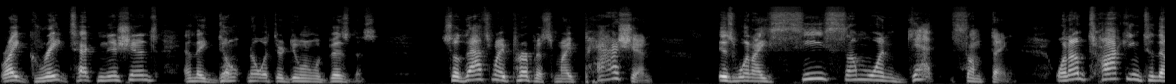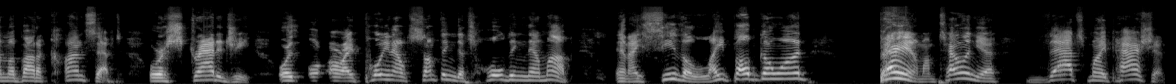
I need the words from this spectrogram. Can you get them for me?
right? Great technicians, and they don't know what they're doing with business. So that's my purpose. My passion is when I see someone get something when I'm talking to them about a concept or a strategy, or, or, or I point out something that's holding them up and I see the light bulb go on, bam, I'm telling you, that's my passion.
